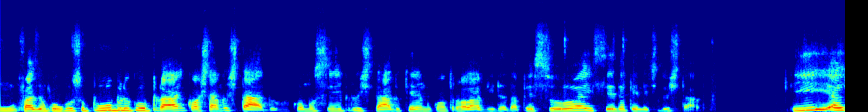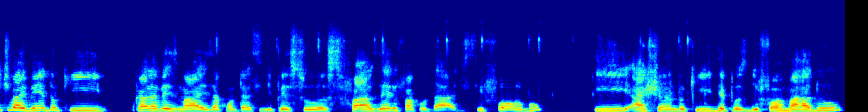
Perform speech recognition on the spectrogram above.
um fazer um concurso público para encostar no Estado, como sempre o Estado querendo controlar a vida da pessoa e ser dependente do Estado. E a gente vai vendo que cada vez mais acontece de pessoas fazerem faculdade, se formam e achando que depois de formado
